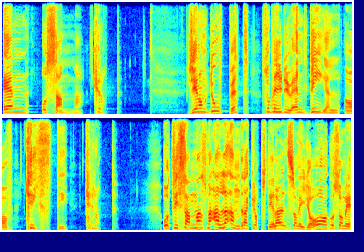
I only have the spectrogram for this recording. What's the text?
en och samma kropp. Genom dopet så blir du en del av Kristi kropp. Och tillsammans med alla andra kroppsdelar som är jag och som är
